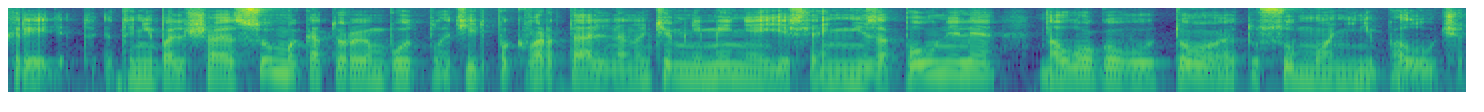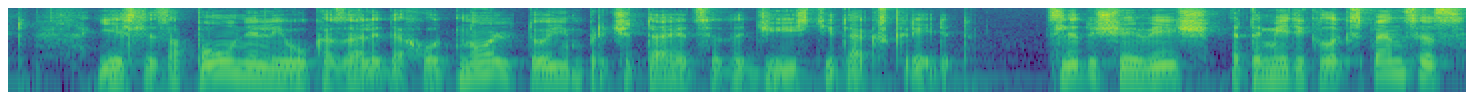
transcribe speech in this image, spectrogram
Credit. Это небольшая сумма, которую им будут платить поквартально, но тем не менее, если они не заполнили налоговую, то эту сумму они не получат. Если заполнили и указали доход 0, то им причитается этот GST Tax Credit. Следующая вещь – это medical expenses.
